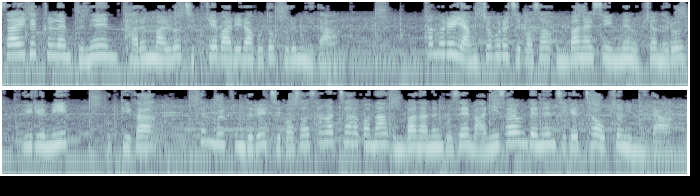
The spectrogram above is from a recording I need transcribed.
사이드 클램프는 다른 말로 집게발이라고도 부릅니다. 화물을 양쪽으로 집어서 운반할 수 있는 옵션으로 유류 및 부피가 큰 물품들을 집어서 상하차하거나 운반하는 곳에 많이 사용되는 지게차 옵션입니다.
